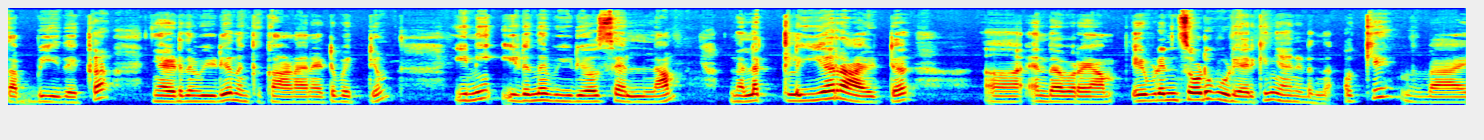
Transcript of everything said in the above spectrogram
സബ് ചെയ്തേക്ക്. ഞാൻ ഇടുന്ന വീഡിയോ നിങ്ങൾക്ക് കാണാനായിട്ട് പറ്റും. ഇനി ഇടുന്ന വീഡിയോസ് എല്ലാം നല്ല ക്ലിയർ ആയിട്ട് എന്താ പറയുക എവിഡൻസോട് കൂടിയായിരിക്കും ഞാൻ ഇടുന്നത്. ഓക്കെ ബൈ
